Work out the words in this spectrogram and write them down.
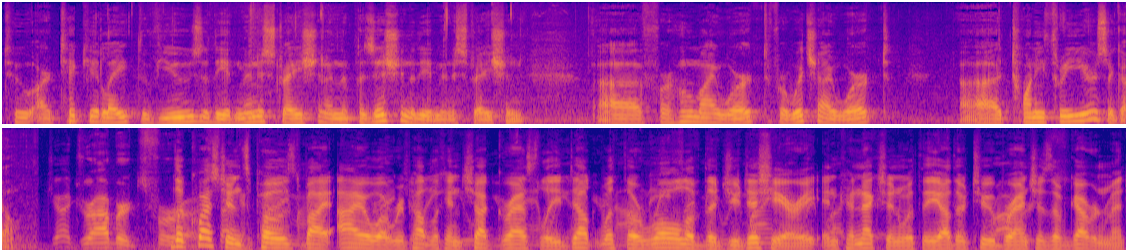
to articulate the views of the administration and the position of the administration uh, for whom I worked, for which I worked uh, 23 years ago. Judge Roberts, for The questions posed by Iowa Republican Chuck and your family Grassley dealt with the role of the Let me remind judiciary in connection with the other two branches of government,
